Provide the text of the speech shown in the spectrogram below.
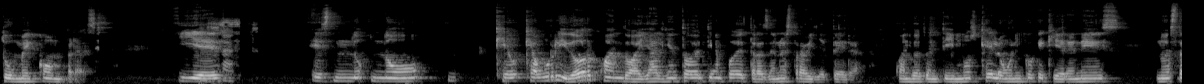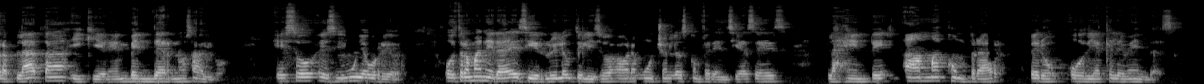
tú me compras. Y es es no, no qué, aburridor cuando hay alguien todo el tiempo detrás de nuestra billetera, cuando sentimos que lo único que quieren es nuestra plata y quieren vendernos algo. Eso es muy aburridor. Otra manera de decirlo, y lo utilizo ahora mucho en las conferencias, es la gente ama comprar, pero odia que le vendas.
